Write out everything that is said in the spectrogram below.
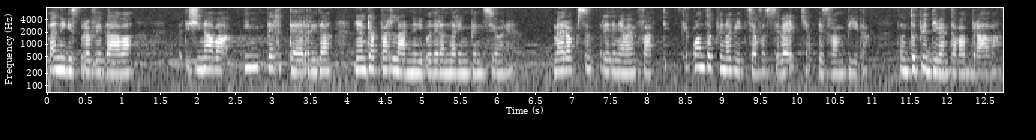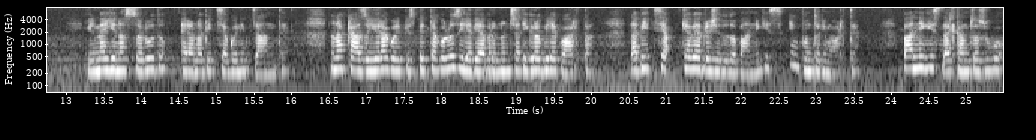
Pannichis profetava, vaticinava imperterrita, neanche a parlarne di poter andare in pensione. Merops riteneva infatti che quanto più una pizia fosse vecchia e svampita, tanto più diventava brava. Il meglio in assoluto era una pizza agonizzante. Non a caso gli oracoli più spettacolosi le aveva pronunciati Grobile Quarta, la pizia che aveva preceduto Pannichis in punto di morte. Pannichis, dal canto suo,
